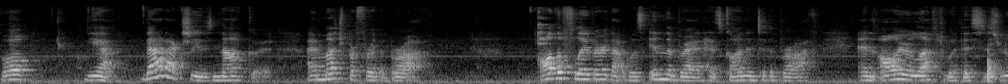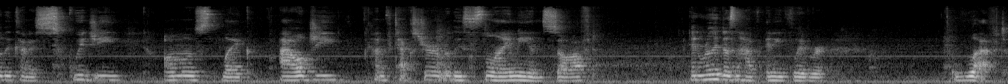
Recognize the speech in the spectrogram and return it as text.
Well, yeah, that actually is not good. I much prefer the broth. All the flavor that was in the bread has gone into the broth, and all you're left with is this really kind of squidgy, almost like algae kind of texture, really slimy and soft, and really doesn't have any flavor left.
